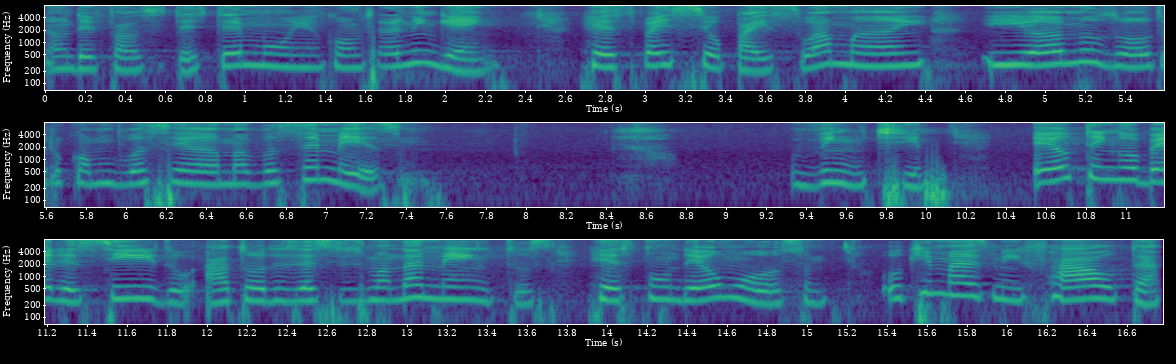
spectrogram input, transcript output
não dê falso testemunho contra ninguém. Respeite seu pai e sua mãe e ame os outros como você ama você mesmo. 20. Eu tenho obedecido a todos esses mandamentos, respondeu o moço. O que mais me falta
